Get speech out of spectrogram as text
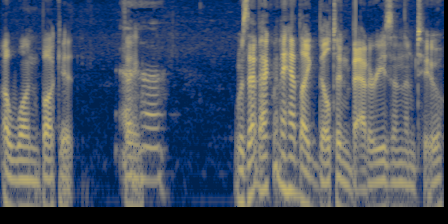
a one bucket thing. Uh-huh. Was that back when they had like built-in batteries in them too?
